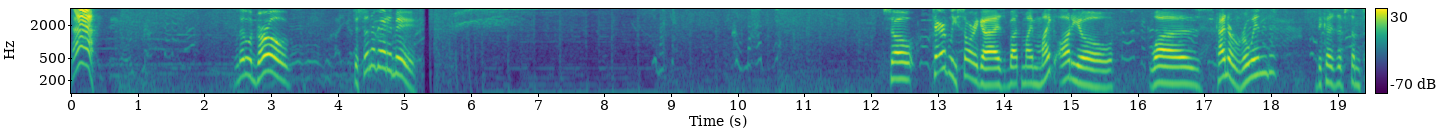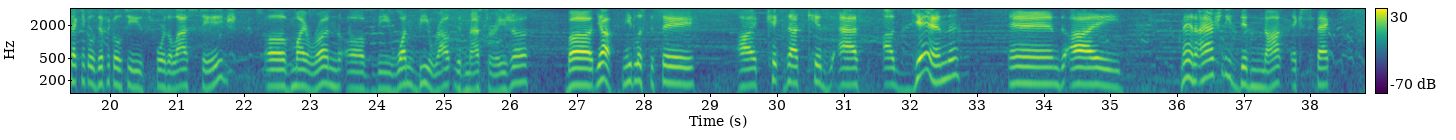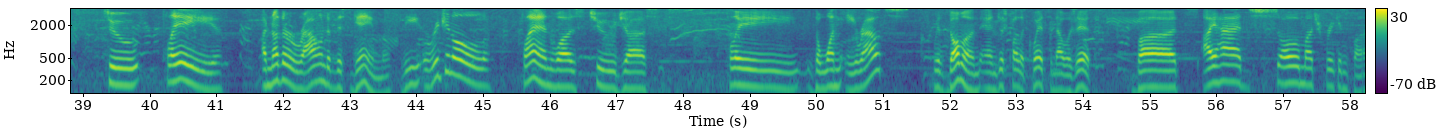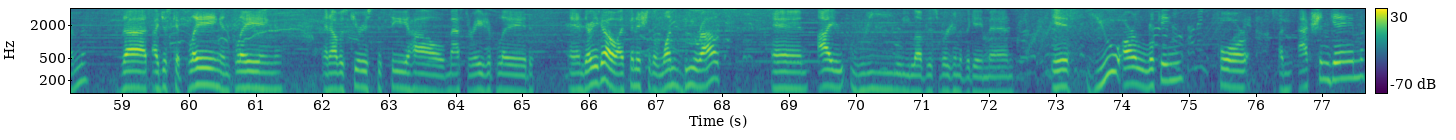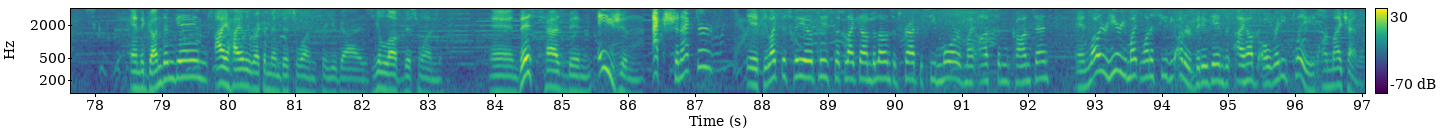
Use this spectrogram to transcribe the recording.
Ah! Little girl disintegrated me. So, terribly sorry guys, but my mic audio was kind of ruined because of some technical difficulties for the last stage of my run of the 1B route with Master Asia. But yeah, needless to say, I kicked that kid's ass again. And I... Man, I actually did not expect to play another round of this game. The original plan was to just play the 1A routes with Domon and just call it quits and that was it. But I had so much freaking fun that I just kept playing and playing and I was curious to see how Master Asia played. And there you go, I finished the 1B routes and I really love this version of the game, man. If you are looking for an action game and a Gundam game, I highly recommend this one for you guys. You'll love this one. And this has been Asian Action Actor. If you like this video, please click like down below and subscribe to see more of my awesome content. And while you're here, you might want to see the other video games that I have already played on my channel.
